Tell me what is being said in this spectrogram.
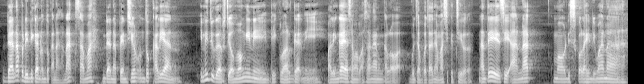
dana pendidikan untuk anak-anak sama dana pensiun untuk kalian ini juga harus diomongin nih di keluarga nih. Paling nggak ya sama pasangan kalau bocah-bocahnya masih kecil. Nanti si anak mau disekolahin di mana?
